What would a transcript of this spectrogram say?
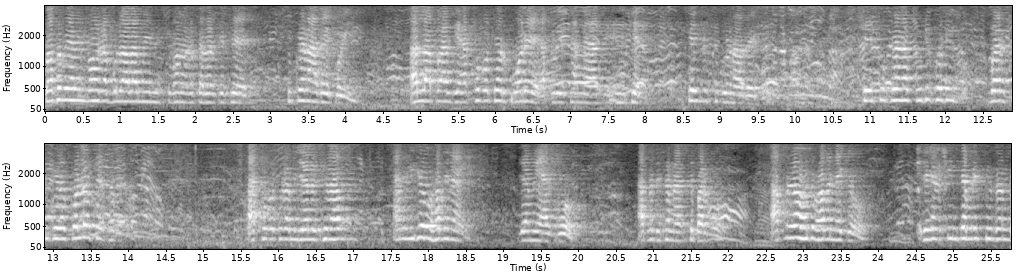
প্রথমে আমি মোহাম্মদ রাব্বুল আলমিন সুমান তালার কাছে শুক্রানা আদায় করি। আল্লাহ পাক যে আঠারো বছর পরে আপনাদের সামনে এনেছেন সেই শুক্রানা আদায় করি। সেই শুক্রানা কোটি কোটি বার শুক্রানা করলেও শেষ হবে। আঠারো বছর আমি জেলে ছিলাম, আমি নিজেও ভাবি নাই যে আমি আসব। আপনাদের সামনে আসতে পারব। আপনারা হয়তো ভাবেন না কেউ। যেখানে তিনটা মৃত্যুদণ্ড,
